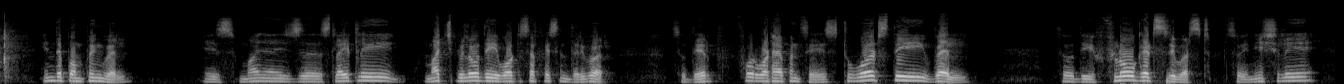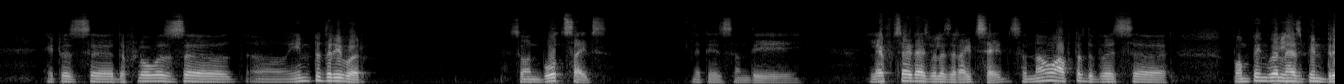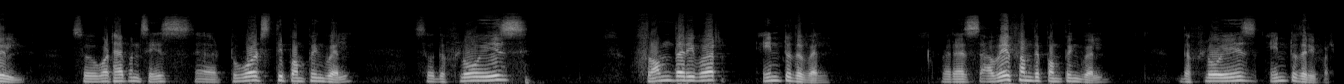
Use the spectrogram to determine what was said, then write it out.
in the pumping well is much is uh, slightly much below the water surface in the river. So, therefore, what happens is towards the well, so the flow gets reversed. So, initially it was uh, the flow was uh, uh, into the river. So, on both sides that is on the left side as well as the right side. So, now after the uh, pumping well has been drilled. So, what happens is uh, towards the pumping well, so the flow is from the river into the well, whereas away from the pumping well the flow is into the river.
